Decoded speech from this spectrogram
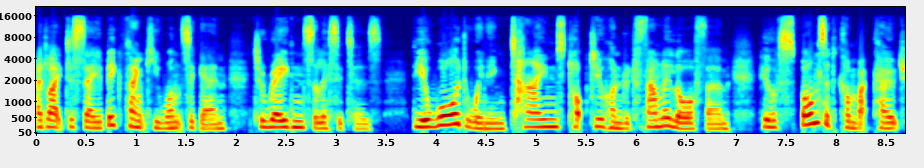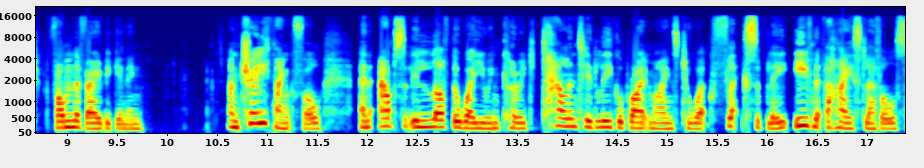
I'd like to say a big thank you once again to Raden Solicitors, the award winning Times Top 200 family law firm who have sponsored Comeback Coach from the very beginning. I'm truly thankful and absolutely love the way you encourage talented legal bright minds to work flexibly, even at the highest levels,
